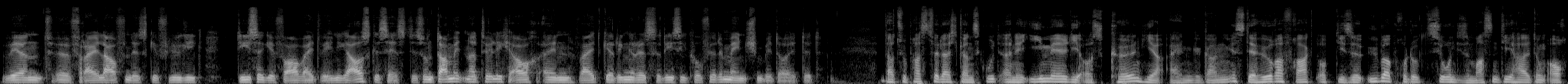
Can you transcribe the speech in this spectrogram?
während äh, freilaufendes Geflügel dieser Gefahr weit weniger ausgesetzt ist und damit natürlich auch ein weit geringeres Risiko für den Menschen bedeutet. Dazu passt vielleicht ganz gut eine E-Mail, die aus Köln hier eingegangen ist. Der Hörer fragt, ob diese Überproduktion, diese Massentierhaltung auch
